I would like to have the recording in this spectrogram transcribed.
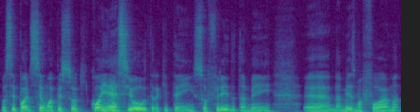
Você pode ser uma pessoa que conhece outra que tem sofrido também é, da mesma forma,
